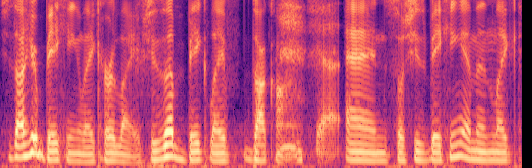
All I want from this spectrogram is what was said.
she's out here baking like her life. She's at bakelife.com. Yeah. And so she's baking and then like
